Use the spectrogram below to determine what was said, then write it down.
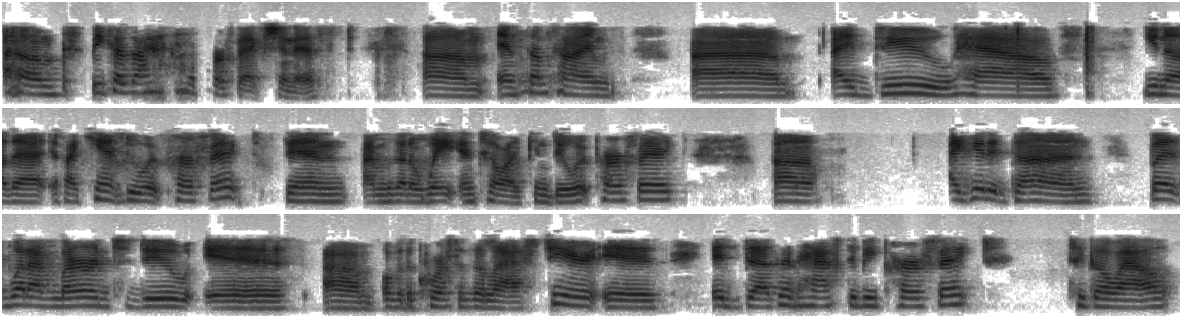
Um, because I'm a perfectionist. Um, and sometimes um, I do have, you know, that if I can't do it perfect, then I'm going to wait until I can do it perfect. Um, I get it done, but what I've learned to do is, um, over the course of the last year is it doesn't have to be perfect to go out.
